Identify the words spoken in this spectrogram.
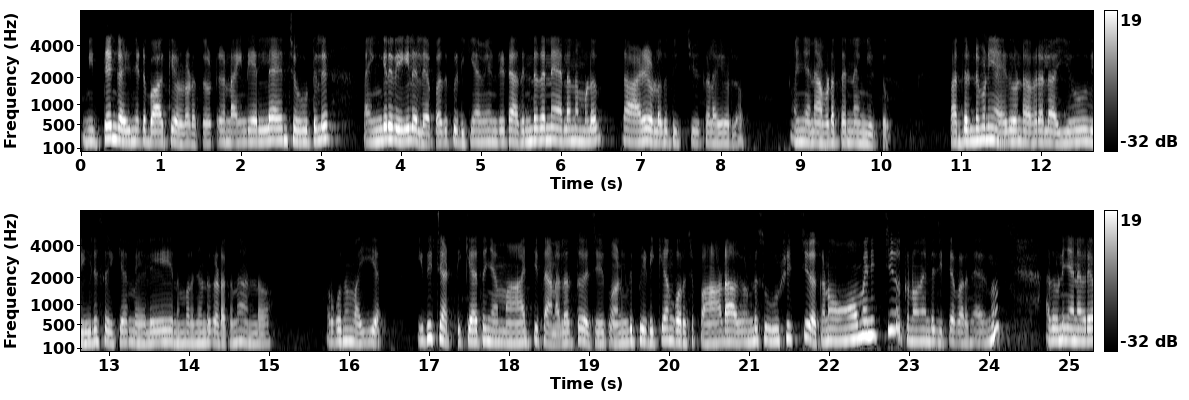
മിറ്റം കഴിഞ്ഞിട്ട് ബാക്കിയുള്ളിടത്തോട്ട്. കണ്ടോ? അതിന്റെ എല്ലാം ചുവട്ടിൽ ഭയങ്കര വെയിലല്ലേ അപ്പോൾ അത് പിടിക്കാൻ വേണ്ടിയിട്ട് അതിന്റെ തന്നെ അല്ല നമ്മൾ താഴെയുള്ളത് പിച്ചു കളയുമല്ലോ അത് ഞാൻ അവിടെ തന്നെ അങ്ങ് ഇട്ടു. പന്ത്രണ്ട് മണി ആയതുകൊണ്ട് അവരല്ല അയ്യോ വെയിൽ സഹിക്കാൻ മേലേ എന്ന് പറഞ്ഞുകൊണ്ട് കിടക്കുന്ന കണ്ടോ? അവർക്കൊന്നും വയ്യ. ഇത് ചട്ടിക്കകത്ത് ഞാൻ മാറ്റി തണലത്ത് വെച്ചേക്കുവാണ്. ഇത് പിടിക്കാൻ കുറച്ച് പാടാണ് അതുകൊണ്ട് സൂക്ഷിച്ച് വെക്കണം ഓമനിച്ച് വെക്കണമെന്ന് എന്റെ ചിറ്റ പറഞ്ഞായിരുന്നു. അതുകൊണ്ട് ഞാൻ അവരെ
